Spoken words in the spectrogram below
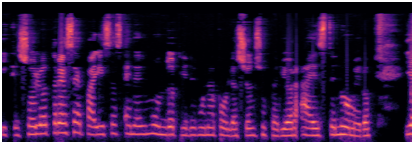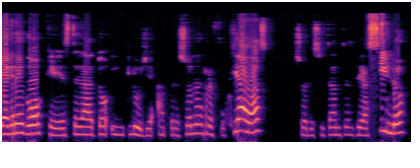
y que solo 13 países en el mundo tienen una población superior a este número. Y agregó que este dato incluye a personas refugiadas, solicitantes de asilo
